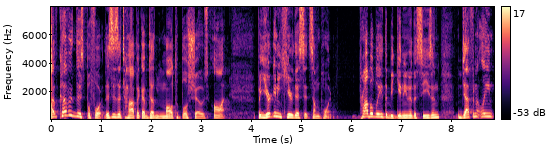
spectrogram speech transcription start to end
I've covered this before. This is a topic I've done multiple shows on, but you're going to hear this at some point. Probably at the beginning of the season. Definitely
